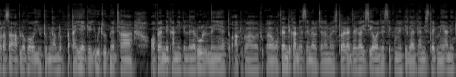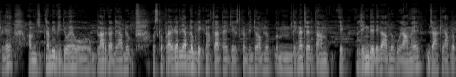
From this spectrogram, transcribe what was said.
थोड़ा सा आप लोग को यूट्यूब में आप लोग पता ही है कि यूट्यूब में अच्छा ओपन दिखाने के लिए रूल नहीं है तो आप लोग ओपन दिखाने से मेरा चैनल में इस तरह का जगह इसी की वजह से कम्युनिटी गाइडलाइन स्ट्राइक नहीं आने के लिए हम जितना भी वीडियो है वो ब्लार कर दें आप लोग उसको प्राइवेटली आप लोग देखना चाहते हैं कि उसका वीडियो आप लोग देखना चाहते तो हम एक लिंक दे देगा आप लोग हमें जाके आप लोग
